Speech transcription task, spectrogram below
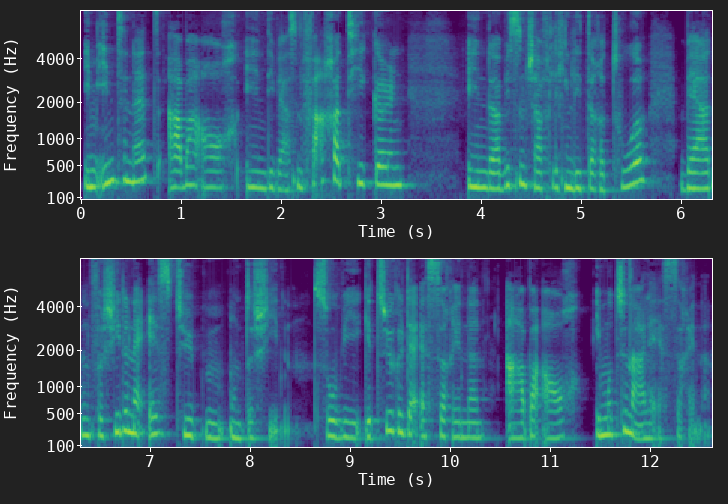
Im Internet, aber auch in diversen Fachartikeln, in der wissenschaftlichen Literatur werden verschiedene Esstypen unterschieden, sowie gezügelte Esserinnen, aber auch emotionale Esserinnen.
